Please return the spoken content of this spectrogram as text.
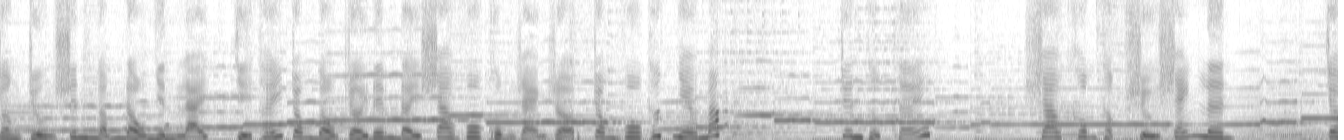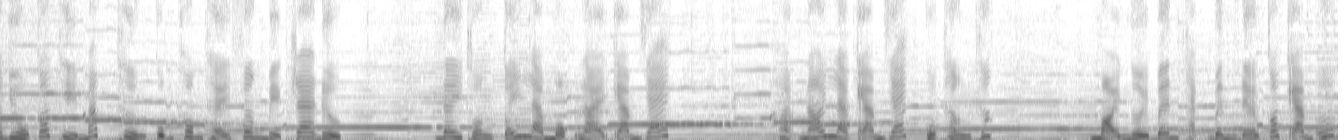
Trần Trường Sinh ngẫm đầu nhìn lại, Chỉ thấy trong bầu trời đêm đầy sao vô cùng rạng rỡ, Trong vô thức nheo mắt. Trên thực tế Sao không thật sự sáng lên. Cho dù có thì mắt thường cũng không thể phân biệt ra được. Đây thuần túy là một loại cảm giác, Hoặc nói là cảm giác của thần thức. Mọi người bên Thạch Bình đều có cảm ứng,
